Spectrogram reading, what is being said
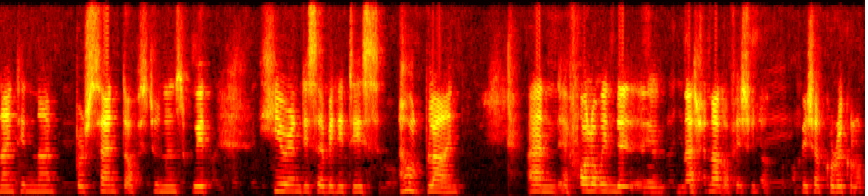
99% of students with hearing disabilities or blind and uh, following the uh, national official official curriculum.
